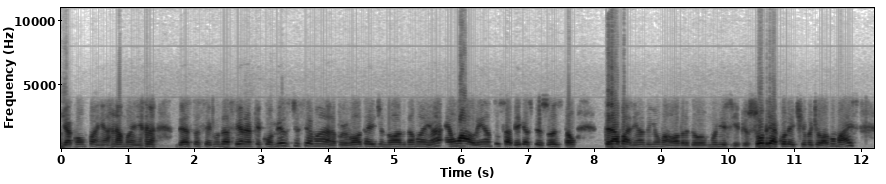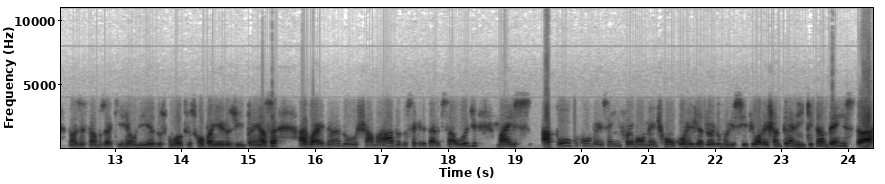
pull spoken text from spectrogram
de acompanhar na manhã desta segunda-feira, né? porque começo de semana, por volta aí de 9 da manhã, é um alento saber que as pessoas estão trabalhando em uma obra do município. Sobre a coletiva de logo mais, nós estamos aqui reunidos com outros companheiros de imprensa, aguardando o chamado do secretário de Saúde, mas há pouco conversei informalmente com o corregedor do município, o Alexandre Tranin, que também está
